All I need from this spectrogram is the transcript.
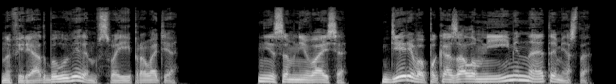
Но Фериат был уверен в своей правоте. Не сомневайся, дерево показало мне именно это место.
